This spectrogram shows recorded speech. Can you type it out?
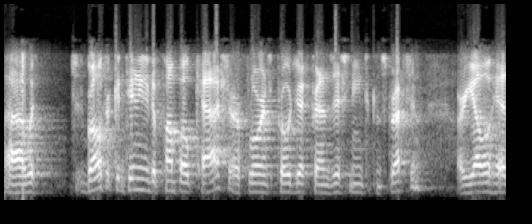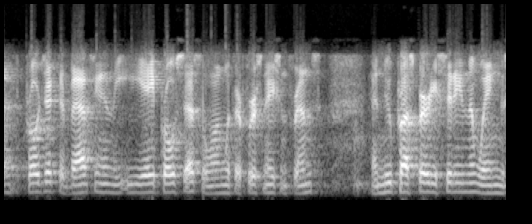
Uh, with Gibraltar continuing to pump out cash, our Florence project transitioning to construction, our Yellowhead project advancing in the EA process along with our First Nation friends, and New Prosperity sitting in the wings,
